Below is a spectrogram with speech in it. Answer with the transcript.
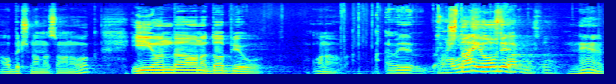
obično Amazonovog, i onda ono dobiju ono, a, šta je ovde... Stvarno, šta? Ne,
